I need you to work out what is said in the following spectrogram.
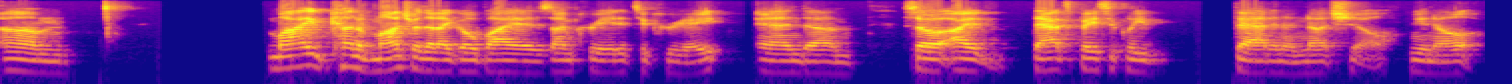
um, my kind of mantra that I go by is I'm created to create, and um, so I that's basically that in a nutshell. You know,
